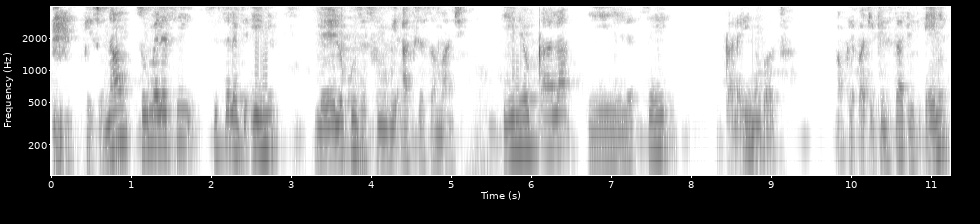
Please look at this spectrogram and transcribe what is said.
Okay so now so kumele si si select ini le lokhuze sifuna ukuyi accessa manje. Yini yokuqala let's say uqala yini kodwa okay but you can start with any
